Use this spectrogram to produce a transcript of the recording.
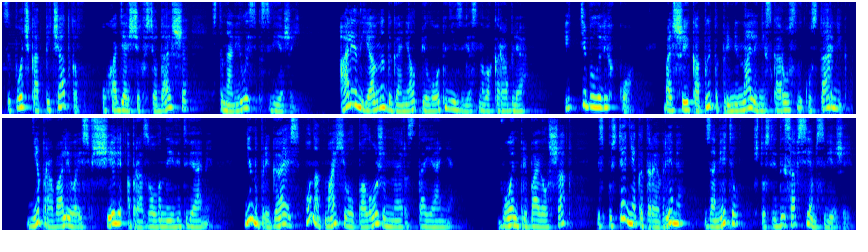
Цепочка отпечатков, уходящих все дальше, становилась свежей. Алиен явно догонял пилота неизвестного корабля. Идти было легко. Большие копыта приминали низкорослый кустарник, не проваливаясь в щели, образованные ветвями. Не напрягаясь, он отмахивал положенное расстояние. Воин прибавил шаг и спустя некоторое время заметил, что следы совсем свежие.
